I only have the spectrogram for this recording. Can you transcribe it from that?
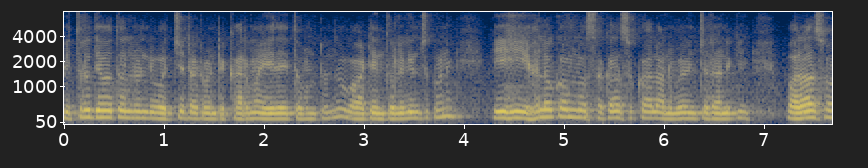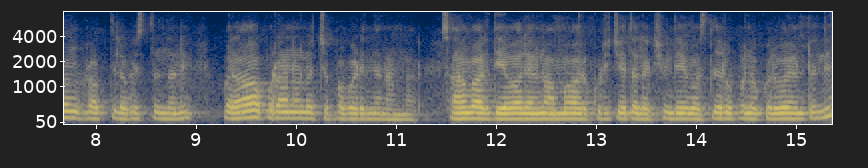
పితృదేవతల నుండి వచ్చేటటువంటి కర్మ ఏదైతే ఉంటుందో వాటిని తొలగించుకొని ఈ ఇహలోకంలో సకల సుఖాలు అనుభవించడానికి వరాహస్వామి ప్రాప్తి లభిస్తుందని వరాహ పురాణంలో చెప్పబడిందని అన్నారు. స్వామివారి దేవాలయంలో అమ్మవారి కుడి చేత లక్ష్మీదేవి వస్త్ర రూపంలో కొలువై ఉంటుంది.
